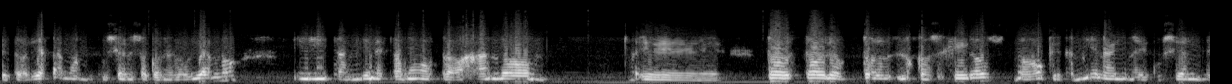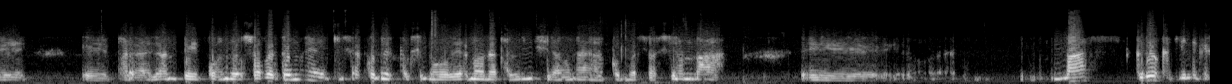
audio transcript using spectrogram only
que todavía estamos en discusión eso con el gobierno y también estamos trabajando eh, todos los consejeros, ¿no? que también hay una discusión de eh, para adelante. Cuando se retome quizás con el próximo gobierno de la provincia una conversación más eh, más creo que tiene que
